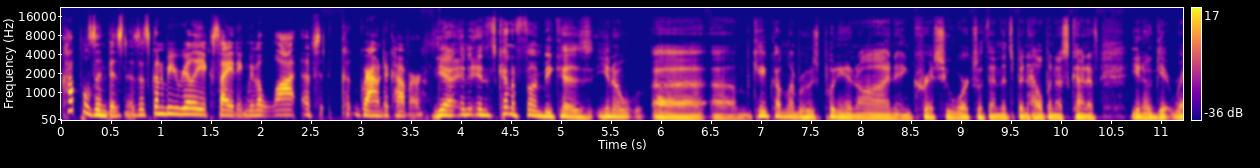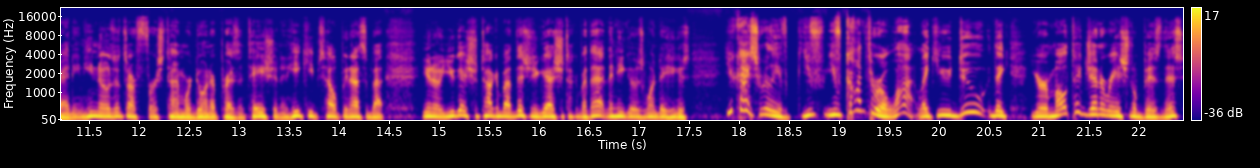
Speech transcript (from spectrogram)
couples in business. It's going to be really exciting. We have a lot of ground to cover. Yeah, and, and it's kind of fun because, you know, uh, um, Cape Cod Lumber, who's putting it on, and Chris, who works with them, that's been helping us kind of, you know, get ready. And he knows it's our first time we're doing a presentation. And he keeps helping us about, you know, you guys should talk about this, you guys should talk about that. And then he goes one day, he goes, You guys really have, you've, you've gone through a lot. Like you do, like you're a multi generational business,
